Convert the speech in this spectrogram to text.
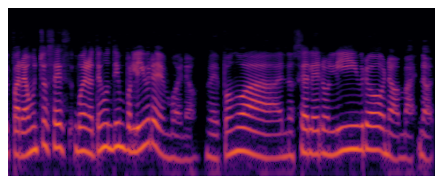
eh, para muchos es, bueno, tengo un tiempo libre, bueno, me pongo a, no sé, a leer un libro, no, no,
